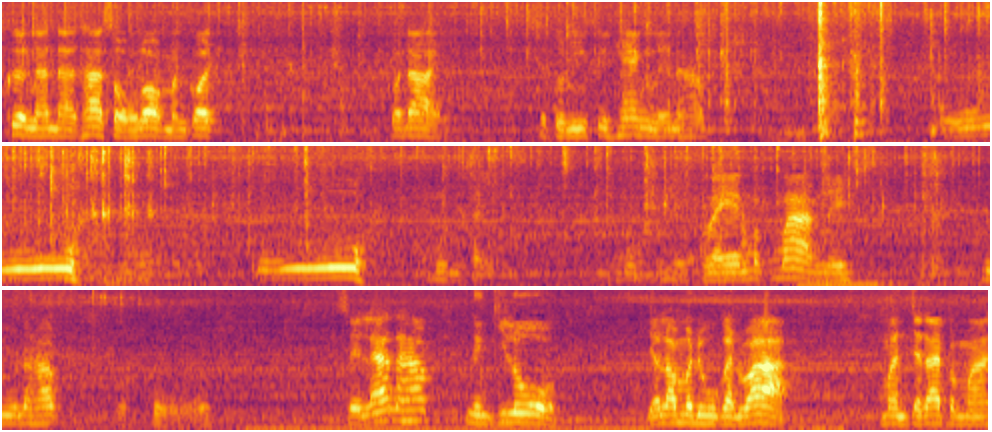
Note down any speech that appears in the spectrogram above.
เครื่องนั้นนะถ้าสองรอบมันก็ก็ได้ แต่ตัวนี้คือแห้งเลยนะครับโอ้โอ้มือใส่แรงมาก ๆ เลย ดูนะครับ โอ้โห สร็จแล้วนะครับหนึ่งกิโล เดี๋ยวเรามาดูกันว่ามันจะได้ประมาณ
